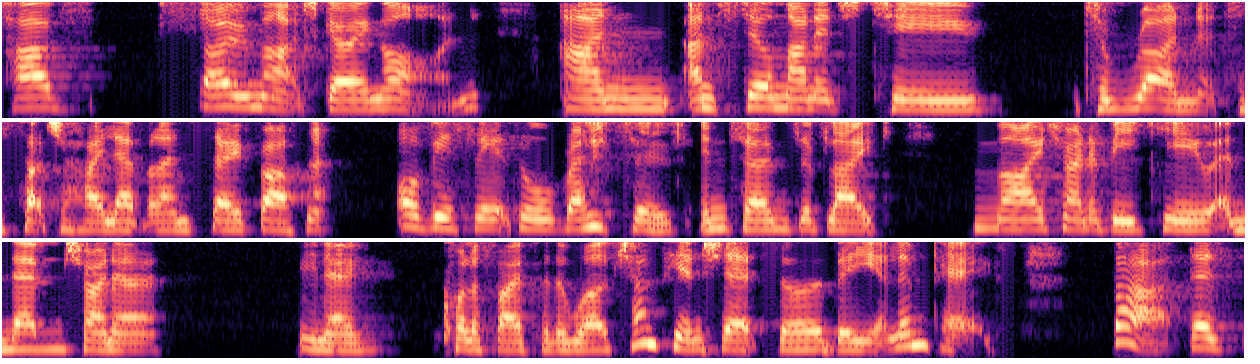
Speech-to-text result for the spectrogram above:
have so much going on and, and still manage to, to run to such a high level and so fast. Now, obviously it's all relative in terms of like my trying to BQ and them trying to, you know, qualify for the world championships or the Olympics. But there's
